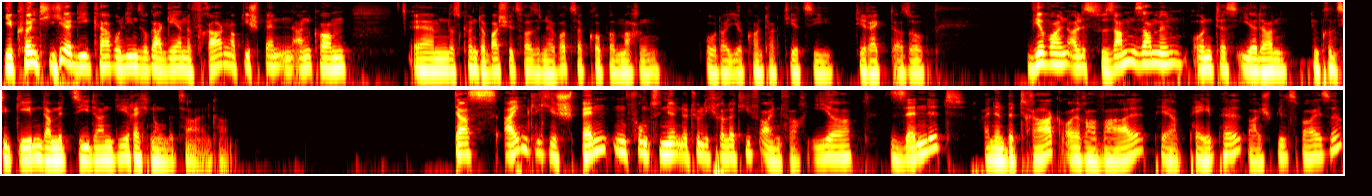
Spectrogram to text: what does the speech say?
Ihr könnt hier die Caroline sogar gerne fragen, ob die Spenden ankommen. Ähm, das könnt ihr beispielsweise in der WhatsApp-Gruppe machen oder ihr kontaktiert sie direkt. Also wir wollen alles zusammensammeln und es ihr dann im Prinzip geben, damit sie dann die Rechnung bezahlen kann. Das eigentliche Spenden funktioniert natürlich relativ einfach. Ihr sendet einen Betrag eurer Wahl per PayPal beispielsweise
